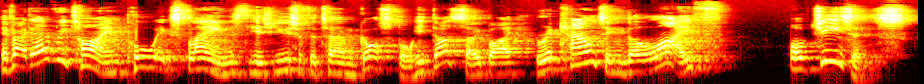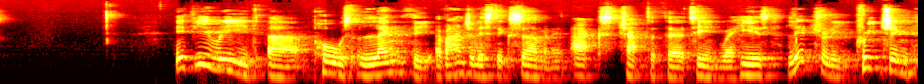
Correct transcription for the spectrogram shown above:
In fact, every time Paul explains his use of the term gospel, he does so by recounting the life of Jesus. If you read uh, Paul's lengthy evangelistic sermon in Acts chapter 13, where he is literally preaching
